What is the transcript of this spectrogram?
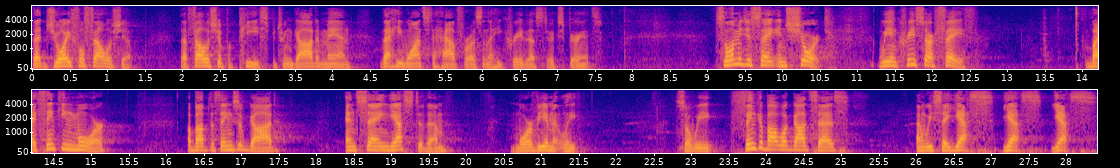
that joyful fellowship, that fellowship of peace between God and man that he wants to have for us and that he created us to experience. So let me just say, in short, we increase our faith by thinking more about the things of God and saying yes to them more vehemently. So we think about what God says and we say yes, yes, yes.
